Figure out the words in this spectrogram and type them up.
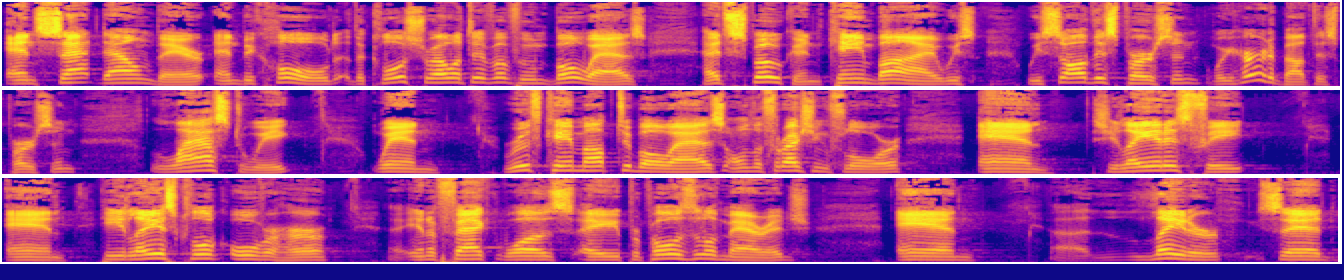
and sat down there, and behold, the close relative of whom Boaz had spoken came by. We, we saw this person, we heard about this person last week when Ruth came up to Boaz on the threshing floor, and she lay at his feet, and he lay his cloak over her. In effect, was a proposal of marriage, and uh, later said,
